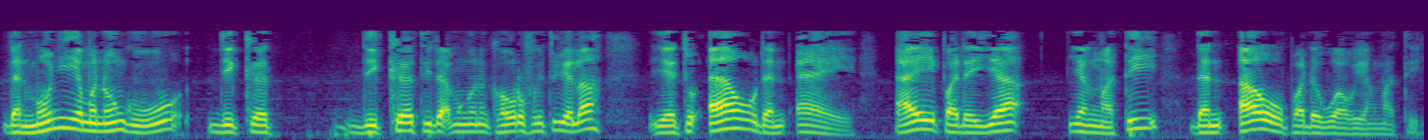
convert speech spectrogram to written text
Dan bunyi yang menunggu jika jika tidak menggunakan huruf itu ialah iaitu au dan ai. Ai pada ya yang mati dan au pada waw yang mati.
